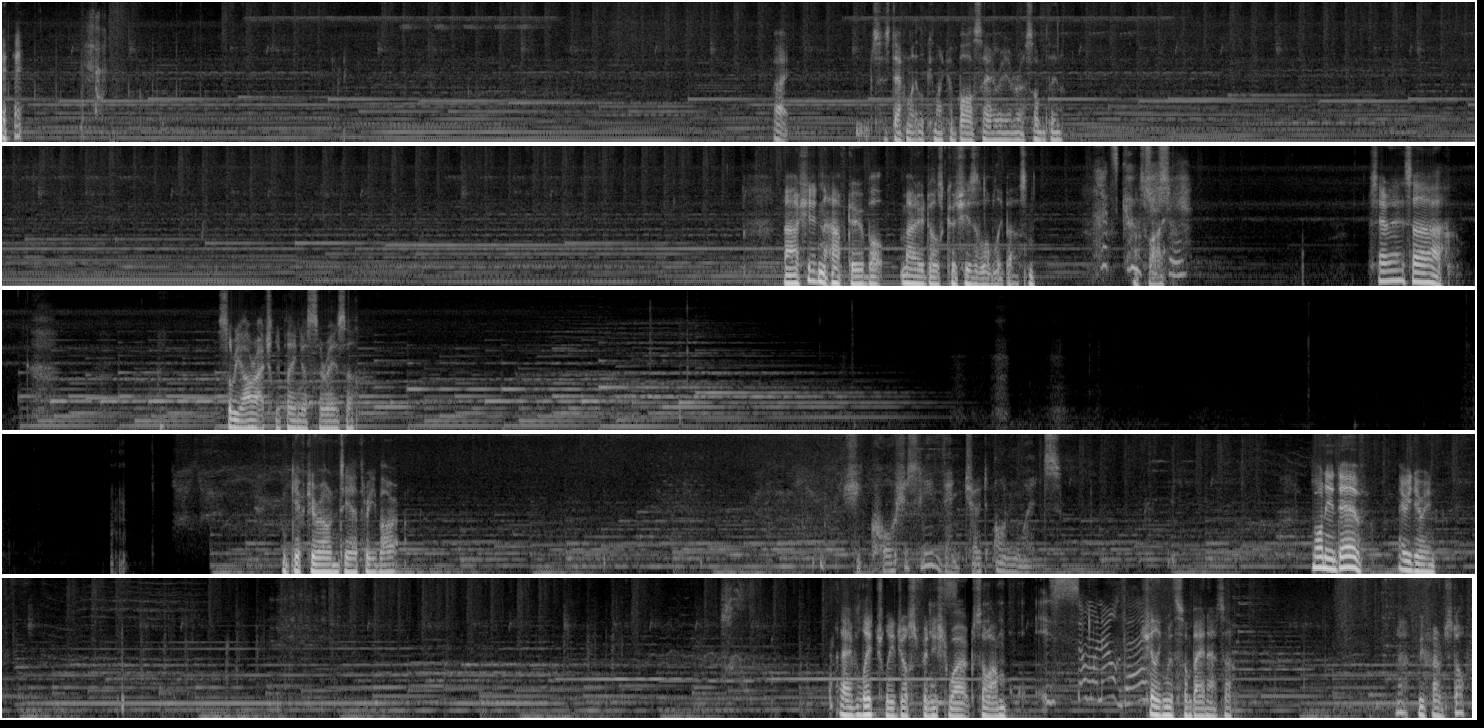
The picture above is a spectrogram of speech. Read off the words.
right. This is definitely looking like a boss area or something. Nah, she didn't have to, but Manu does because she's a lovely person. Let's go, That's why. Cereza. Uh, so we are actually playing as Cereza. Gift your own tier 3 bar. She cautiously ventured onwards. Morning, Dave. How are you doing? I've literally just finished work, so I'm chilling with some Bayonetta. Yeah, we found stuff.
